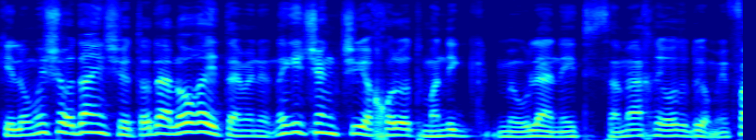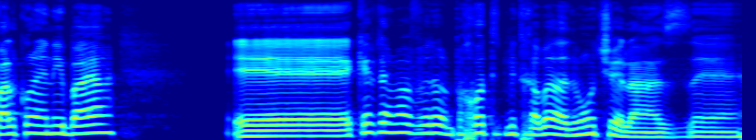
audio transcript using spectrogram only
כאילו מישהו עדיין שאתה יודע לא ראית נגיד שנק צ'י יכול להיות מנהיג מעולה אני הייתי שמח לראות אותו גם עם פלקון אין לי בעיה. אה, קפטן מרוויל פחות מתחבר לדמות שלה אז אה,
